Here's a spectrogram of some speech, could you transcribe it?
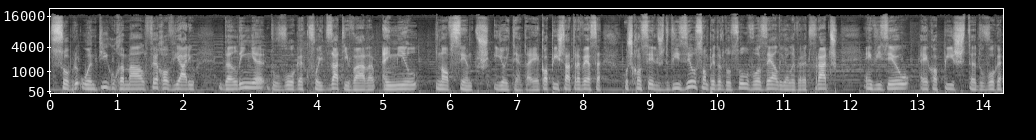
sobre o antigo ramal ferroviário da linha do Voga que foi desativada em 1980. A ecopista atravessa os concelhos de Viseu, São Pedro do Sul, Vozela e Oliveira de Frades. Em Viseu, a ecopista do Voga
